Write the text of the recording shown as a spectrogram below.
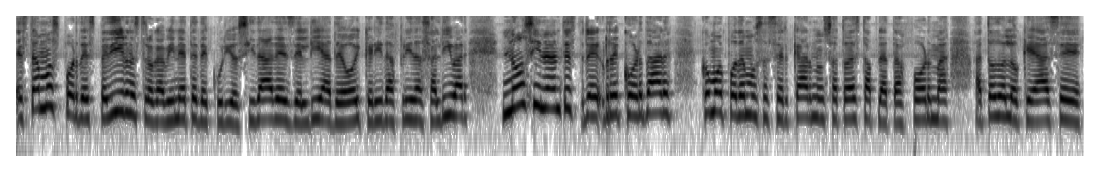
Estamos por despedir nuestro gabinete de curiosidades del día de hoy, querida Frida Salívar, no sin antes recordar cómo podemos acercarnos a toda esta plataforma, a todo lo que hace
